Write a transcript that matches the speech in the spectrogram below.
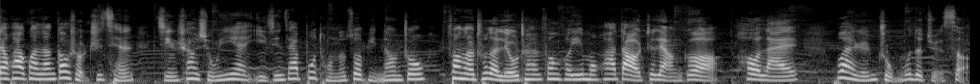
在画《灌篮高手》之前，井上雄彦已经在不同的作品当中创造出了流川枫和樱木花道这两个后来万人瞩目的角色。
